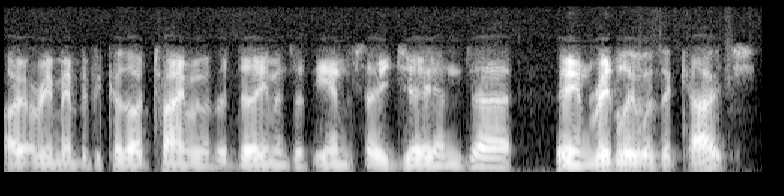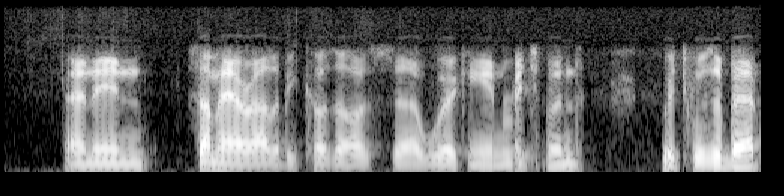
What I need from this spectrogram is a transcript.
I remember because I trained with the Demons at the MCG, and uh, Ian Ridley was a coach, and then somehow or other, because I was uh, working in Richmond, which was about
